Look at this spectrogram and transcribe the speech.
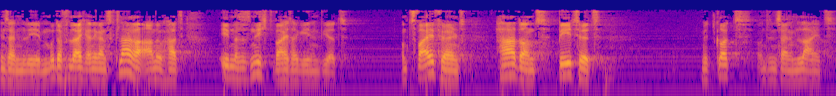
in seinem Leben oder vielleicht eine ganz klare Ahnung hat, eben, dass es nicht weitergehen wird und zweifelnd, hadernd, betet mit Gott und in seinem Leid.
